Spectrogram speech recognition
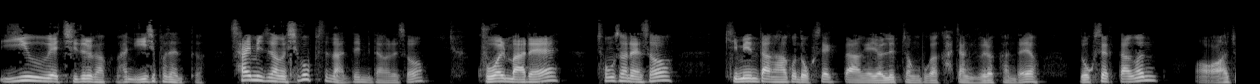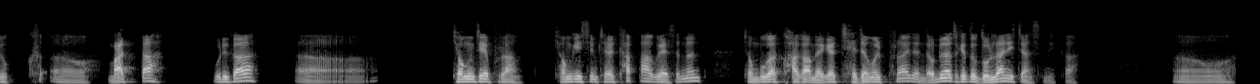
이후의 지지를 갖고 한 20%, 사회민주당은 15%안 됩니다. 그래서 9월 말에 총선에서 기민당하고 녹색당의 연립정부가 가장 유력한데요. 녹색당은 어, 아주 어, 맞다. 우리가 어, 경제 불황, 경기 침체를 타파하기 위해서는 정부가 과감하게 재정을 풀어야 된다. 우리나라에서 계속 논란이 있지 않습니까? 어,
